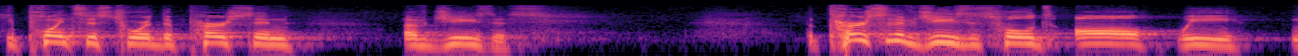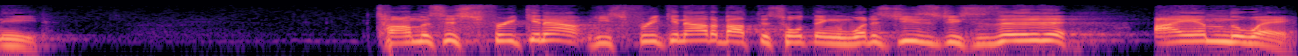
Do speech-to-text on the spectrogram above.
he points us toward the person of Jesus. The person of Jesus holds all we need. Thomas is freaking out. He's freaking out about this whole thing. What is Jesus? Jesus I am the way.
